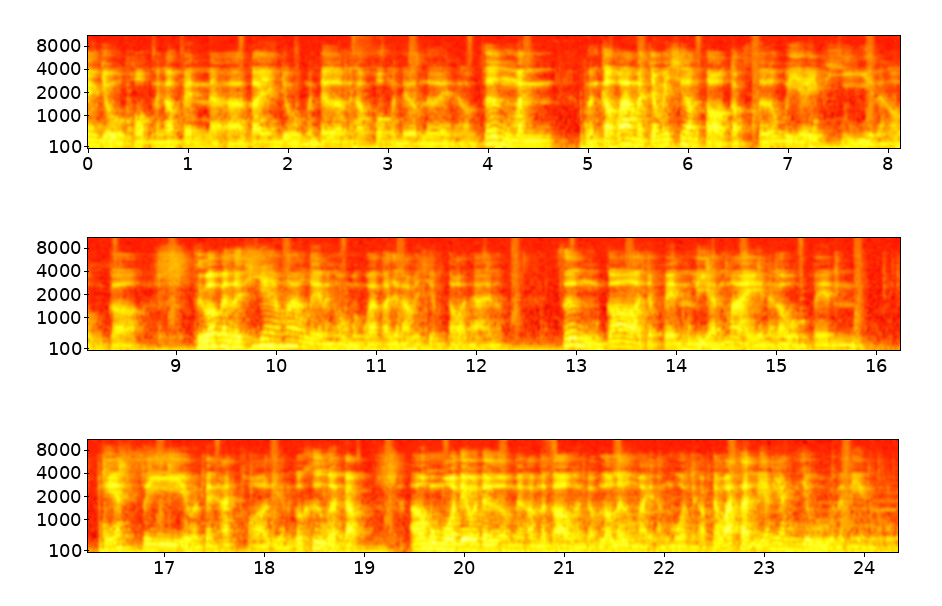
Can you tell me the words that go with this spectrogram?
ยังอยู่ครบนะครับเป็นเอ่อก็ยังอยู่เหมือนเดิมนะครับครบเหมือนเดิมเลยนะครับ ซึ่งมันเหมือนกับว่ามันจะไม่เชื่อมต่อกับเซิร์ฟ VIP นะครับผมก็ถือว่าเป็นอะไรที่แย่มากเลยนะครับผมหวังว่าเขาจะทำให้เชื่อมต่อได้นะซึ่งก็จะเป็นเหรียญใหม่นะครับผมเป็น HC เหมือนเป็นฮาร์ดคอร์เหรียญก็คือเหมือนกับเอาโมเดลเดิมนะครับ แล้วก็เหมือนกับเราเริ่มใหม่ทั้งหมดนะครับแต่ว่าสัตว์เลี้ยงยังอยู่นั่นเองนะครับผม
